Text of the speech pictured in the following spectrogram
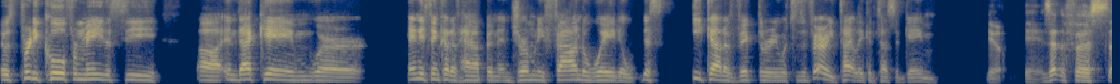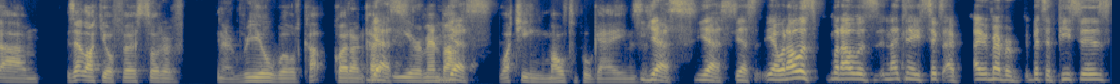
it was pretty cool for me to see uh, in that game where anything could have happened, and Germany found a way to just eke out a victory, which is a very tightly contested game. Yeah, yeah. Is that the first? um Is that like your first sort of you know real World Cup, quote unquote? Yes. You remember Yes. watching multiple games? and- Yes, yes, yes. Yeah, when I was when I was in 1986, I, I remember bits and pieces.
